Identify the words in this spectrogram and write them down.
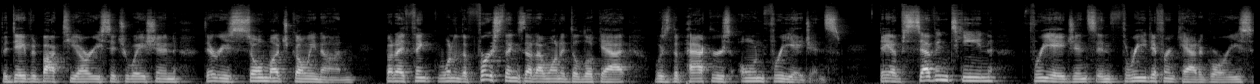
the David Bakhtiari situation. There is so much going on. But I think one of the first things that I wanted to look at was the Packers' own free agents. They have 17 free agents in three different categories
